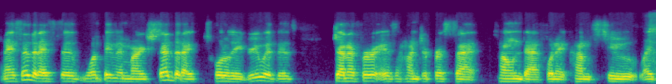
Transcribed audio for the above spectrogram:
and I said that I said one thing that Marge said that I totally agree with is Jennifer is 100% tone deaf when it comes to like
